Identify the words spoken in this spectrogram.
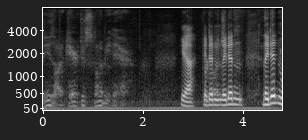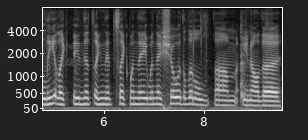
These are the characters going to be there. Yeah, they didn't. much. They didn't. They didn't leave. like. And it's like it's like when they when they show the little um you know the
